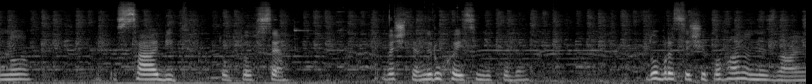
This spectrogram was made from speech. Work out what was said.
Воно сабіт. Тобто все. Бачите, не рухається нікуди. Добре це чи погано, не знаю.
